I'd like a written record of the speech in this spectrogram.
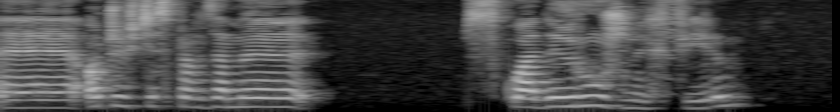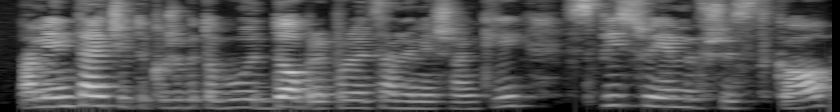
E, oczywiście sprawdzamy składy różnych firm. Pamiętajcie tylko, żeby to były dobre, polecane mieszanki. Spisujemy wszystko,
